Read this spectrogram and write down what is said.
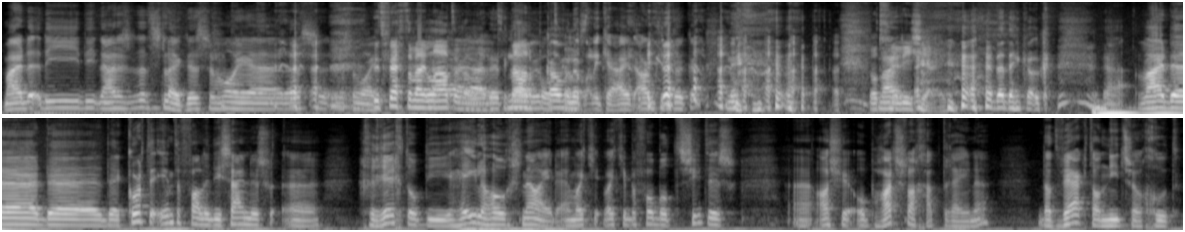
Maar de, die, die, nou, dat, is, dat is leuk. Dat is een mooie... dat, is, dat is een mooie. Dit vechten wij later wel Ja, uit, dit na de komen, podcast. komen we nog wel een keer uit armpje drukken. Nee, Dat Maar- verlies jij. dat denk ik ook. Ja, maar de, de, de korte intervallen die zijn dus eh, gericht op die hele hoge snelheden. En wat je, wat je bijvoorbeeld ziet is, eh, als je op hartslag gaat trainen, dat werkt dan niet zo goed.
